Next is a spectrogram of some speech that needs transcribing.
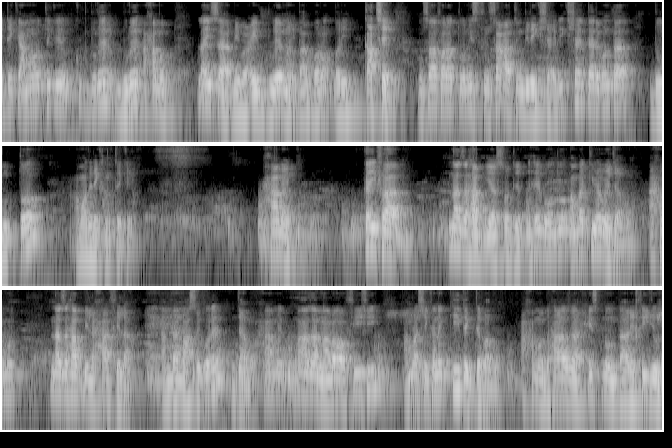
এটা কি আমার থেকে খুব দূরে দূরে আহমদ। লাইসা বিবাঈদ দূরে নয়, বাল বরং গরিব, কাছে। মুসাফারা তো নিশ্চু সাআতিন রিক্সায় রিক্সায় দেড় ঘণ্টা দূরত্ব আমাদের এখান থেকে। হামেদ, কাইফা নাজাহাব ইয়া সদিক, হে বন্ধু, আমরা কীভাবে যাব? আহমদ, নাজাহাব বিল হাফিলা, আমরা বাসে করে যাব। হামেদ মাজা নার ফিহি, আমরা সেখানে কি দেখতে পাবো? আহমদ হাজা হিসনুন তারিখিউন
